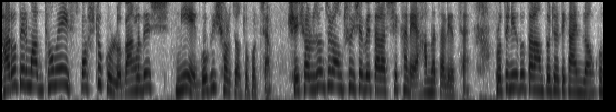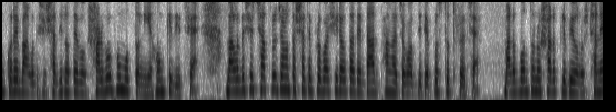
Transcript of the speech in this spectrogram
ভারতের মাধ্যমে স্পষ্ট করল, বাংলাদেশ নিয়ে গভীর ষড়যন্ত্র করছে। সেই ষড়যন্ত্রের অংশ হিসেবে তারা সেখানে হামলা চালিয়েছে। প্রতিনিয়ত তারা আন্তর্জাতিক আইন লঙ্ঘন করে বাংলাদেশের স্বাধীনতা এবং সার্বভৌমত্ব নিয়ে হুমকি দিচ্ছে। বাংলাদেশের ছাত্র জনতার সাথে প্রবাসীরাও তাদের দাঁত ভাঙা জবাব দিতে প্রস্তুত রয়েছে। মানববন্ধন ও স্মারকলিপি অনুষ্ঠানে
